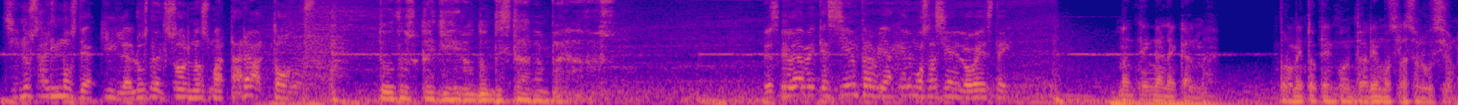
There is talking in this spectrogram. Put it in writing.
Si no salimos de aquí, la luz del sol nos matará a todos. Todos cayeron donde estaban parados. Es clave que siempre viajemos hacia el oeste. Mantenga la calma. Prometo que encontraremos la solución.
